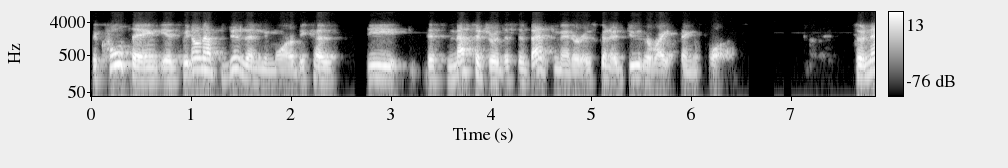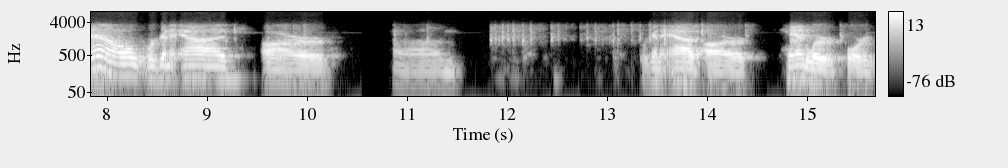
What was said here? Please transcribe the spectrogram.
The cool thing is we don't have to do that anymore because the this messenger, this event emitter is going to do the right thing for us. So now we're going to add our um, we're going to add our handler for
